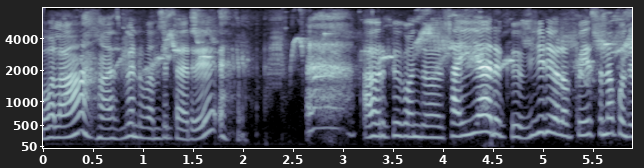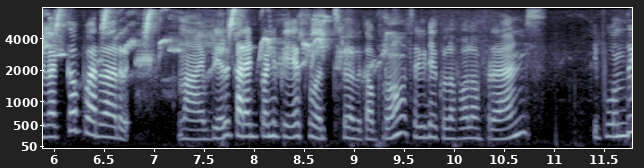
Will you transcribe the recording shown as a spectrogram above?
போகலாம் ஹஸ்பண்ட் வந்துட்டாரு. அவருக்கு கொஞ்சம் ஷையாக இருக்குது வீடியோவில் பேசுனா கொஞ்சம் வெக்கப்படுறாரு. நான் எப்படியாவது கரெக்ட் பண்ணி பேச வச்சிருவேன் அதுக்கப்புறம் சரி வீடியோக்குள்ளே போகலாம் ஃப்ரெண்ட்ஸ் இப்போ வந்து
